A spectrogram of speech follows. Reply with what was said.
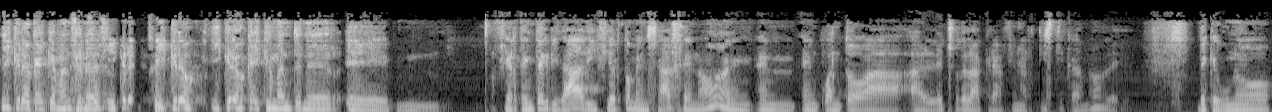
y creo que hay que mantener y, cre- y creo y creo que hay que mantener eh, cierta integridad y cierto mensaje, ¿no? En, en, en cuanto a- al hecho de la creación artística, ¿no? De, de que uno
